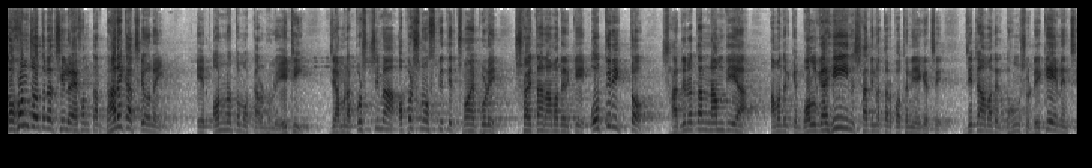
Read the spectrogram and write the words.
তখন যতটা ছিল, এখন তার ধারে কাছেও নেই। এর অন্যতম কারণ হলো এটি, যে আমরা পশ্চিমা অপসংস্কৃতির ছোঁয়ায় পড়ে শয়তান আমাদেরকে অতিরিক্ত স্বাধীনতার নাম দিয়া আমাদেরকে বলগাহীন স্বাধীনতার পথে নিয়ে গেছে, যেটা আমাদের ধ্বংস ডেকে এনেছে।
